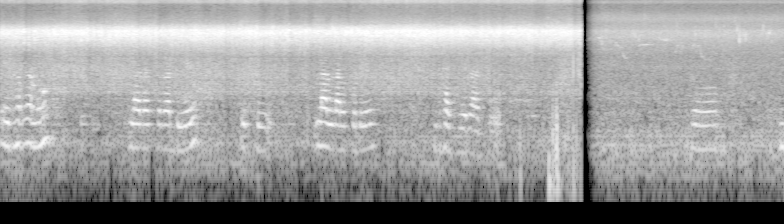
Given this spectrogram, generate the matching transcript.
এইভাবে আমি লাড়াচাড়া দিয়ে একটু লাল লাল করে ভাজিয়ে রাখব। তো কি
